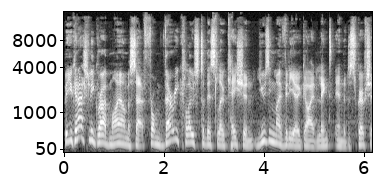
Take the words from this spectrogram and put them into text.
But you can actually grab my armor set from very close to this location using my video guide linked in the description.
